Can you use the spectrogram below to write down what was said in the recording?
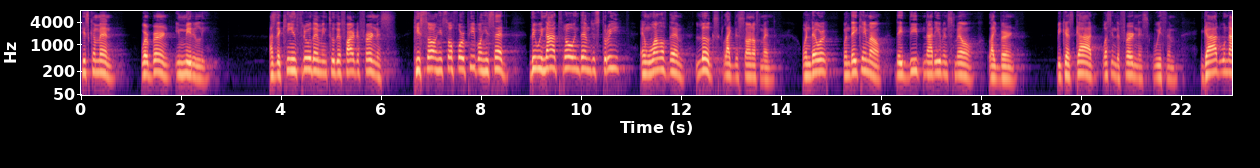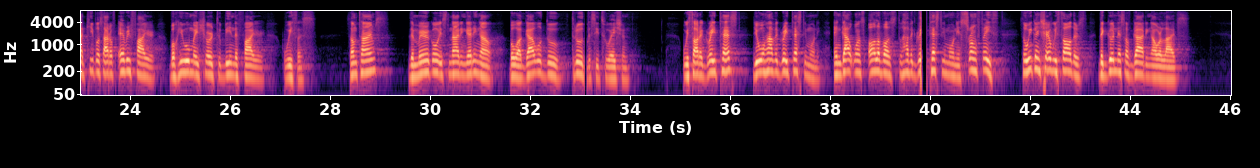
his command were burned immediately. As the king threw them into the fire furnace, he saw he saw four people and he said, Did we not throw in them just three? And one of them looks like the Son of Man. When they were when they came out, they did not even smell like burn. Because God was in the furnace with them. God will not keep us out of every fire, but He will make sure to be in the fire with us. Sometimes the miracle is not in getting out, but what God will do through the situation. Without a great test, you won't have a great testimony. And God wants all of us to have a great testimony, a strong faith, so we can share with others the goodness of God in our lives.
